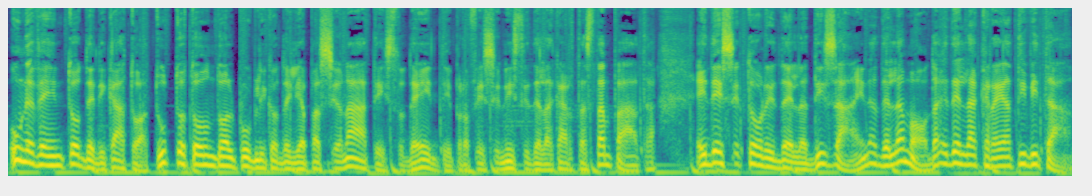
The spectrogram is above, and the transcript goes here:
Un evento dedicato a tutto tondo al pubblico degli appassionati, studenti, professionisti della carta stampata e dei settori del design, della moda e della creatività.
